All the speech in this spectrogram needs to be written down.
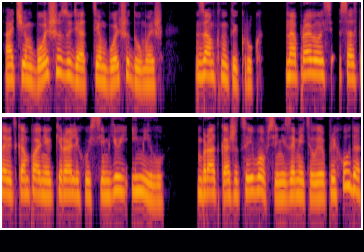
А чем больше зудят, тем больше думаешь. Замкнутый круг. Направилась составить компанию Киралиху с семьей и Милу. Брат, кажется, и вовсе не заметил ее прихода,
